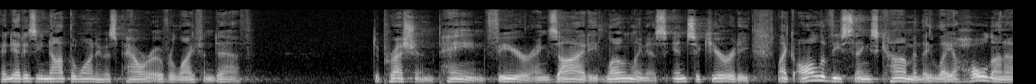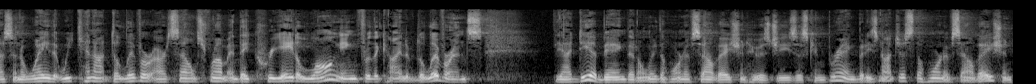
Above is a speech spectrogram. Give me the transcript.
And yet, is he not the one who has power over life and death? Depression, pain, fear, anxiety, loneliness, insecurity like all of these things come and they lay a hold on us in a way that we cannot deliver ourselves from, and they create a longing for the kind of deliverance. The idea being that only the horn of salvation, who is Jesus, can bring. But he's not just the horn of salvation.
